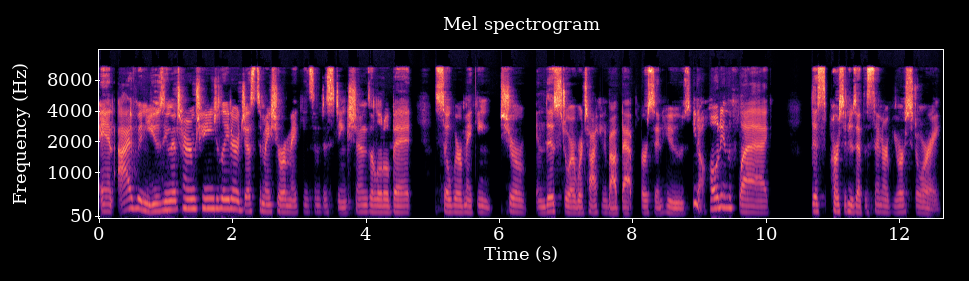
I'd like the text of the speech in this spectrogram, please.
And I've been using the term change leader just to make sure we're making some distinctions a little bit. So we're making sure in this story, we're talking about that person who's, you know, holding the flag, this person who's at the center of your story,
